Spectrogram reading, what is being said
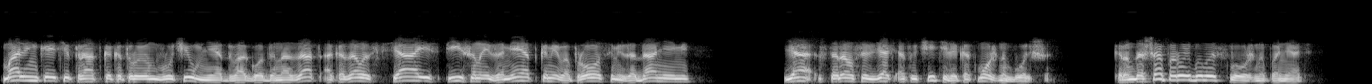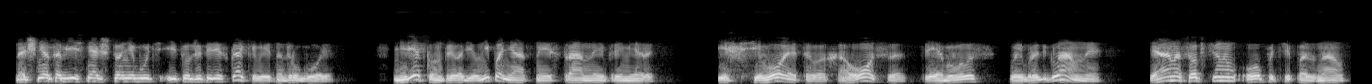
Маленькая тетрадка, которую он вручил мне два года назад, оказалась вся исписанной заметками, вопросами, заданиями. Я старался взять от учителя как можно больше. Карандаша порой было сложно понять. Начнет объяснять что-нибудь и тут же перескакивает на другое. Нередко он приводил непонятные странные примеры. Из всего этого хаоса требовалось выбрать главное. Я на собственном опыте познал –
